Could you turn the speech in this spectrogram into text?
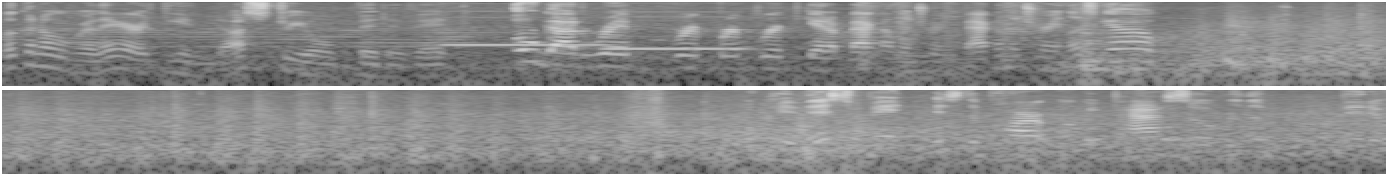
Looking over there at the industrial bit of it. Oh god, rip, rip, rip, rip. Get up, back on the train, back on the train. Let's go! Okay, this bit is the part where we pass over the bit of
